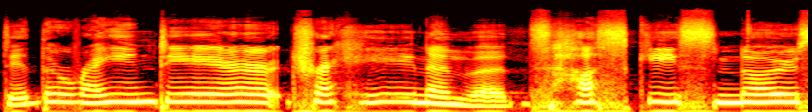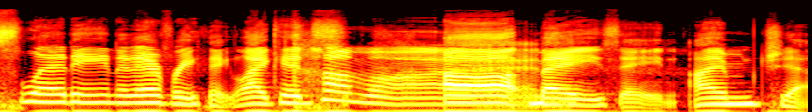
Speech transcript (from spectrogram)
did the reindeer trekking and the husky snow sledding and everything. Like it's Come on. amazing. I'm jealous.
